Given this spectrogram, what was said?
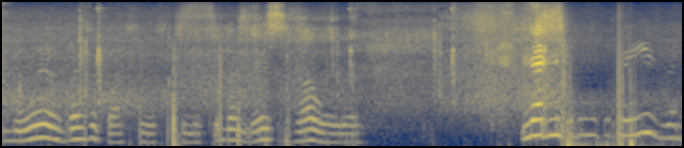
були в безопасності, нікуди не звалили. Наверное, потому что изверг.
